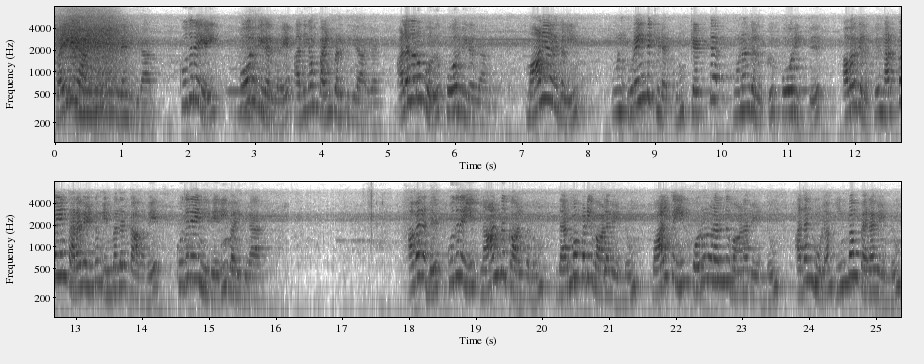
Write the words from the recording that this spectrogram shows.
வைகை ஆற்றில் இறங்குகிறார். குதிரையை போர் வீரர்களே அதிகம் பயன்படுத்துகிறார்கள். அழகரும் ஒரு போர் வீரர்தான் மாநிலர்களின் உறைந்து கிடக்கும் கெட்ட குணங்களுக்கு போரிட்டு அவர்களுக்கு நற்பயன் தர வேண்டும் என்பதற்காகவே குதிரை மீதேறி வருகிறார். அவரது குதிரையில் நான்கு கால்களும் தர்மப்படி வாழ வேண்டும் வாழ்க்கையின் பொருளுணர்ந்து வாழ வேண்டும் அதன் மூலம் இன்பம் பெற வேண்டும்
